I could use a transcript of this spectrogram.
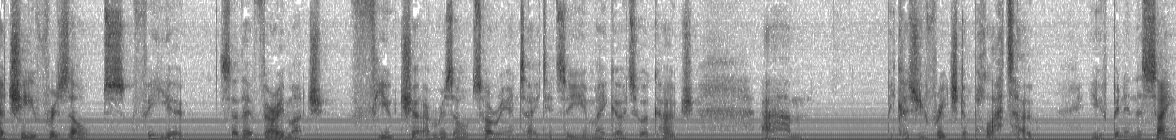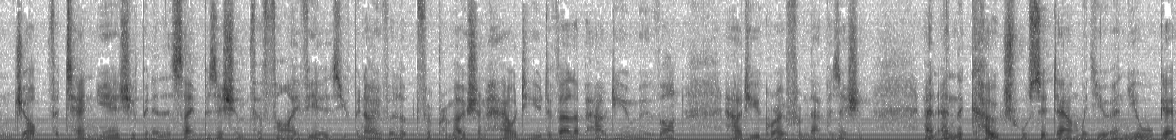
achieve results for you. So they're very much future and results orientated. So you may go to a coach um, because you've reached a plateau. You've been in the same job for 10 years, you've been in the same position for 5 years, you've been overlooked for promotion. How do you develop? How do you move on? How do you grow from that position? and, and the coach will sit down with you and you will get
